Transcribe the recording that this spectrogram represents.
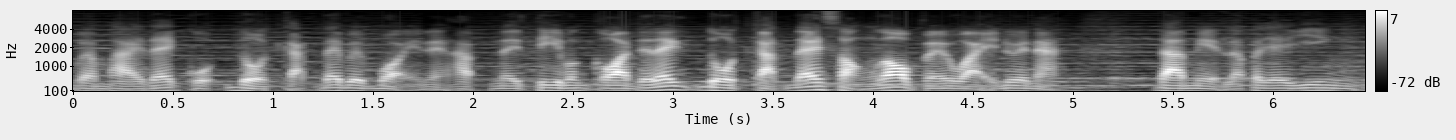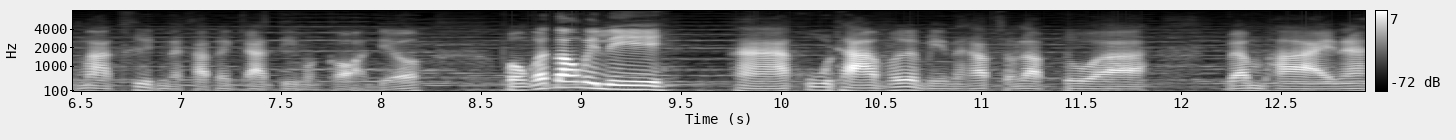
แวมไพร์ได้โดดกัดได้บ่อยๆนะครับ ในตีมังกรจะได้โดดกัดได้ 2 รอบไวๆด้วยนะ ดาเมจเราก็จะยิ่งมากขึ้นนะครับในการตีมังกรเดี๋ยว ผมก็ต้องไปรีหาคูลไทม์เพิ่มอีกนะครับสำหรับตัว แวมไพร์นะ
